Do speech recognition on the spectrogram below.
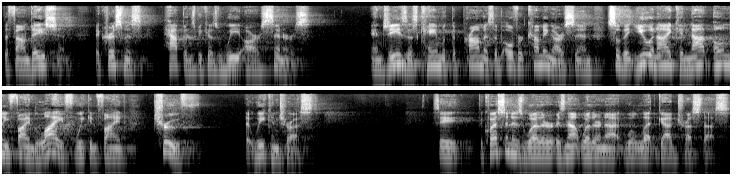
the foundation that Christmas happens because we are sinners. And Jesus came with the promise of overcoming our sin so that you and I can not only find life, we can find truth that we can trust. See, the question is whether is not whether or not we'll let God trust us.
